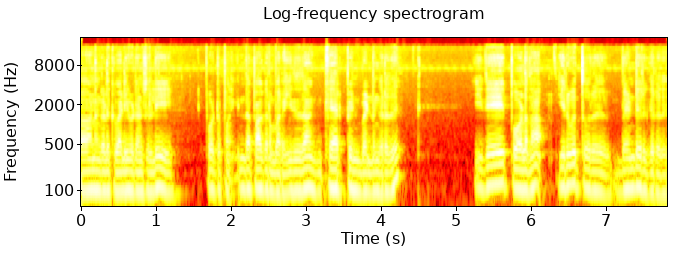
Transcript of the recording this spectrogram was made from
வாகனங்களுக்கு வழிவிடன்னு சொல்லி போட்டிருப்பாங்க. இந்த பார்க்குற பாருங்க. இதுதான் கேர்பின் பெண்டுங்கிறது இதே போல் தான் இருபத்தொரு பெண்டு இருக்கிறது.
